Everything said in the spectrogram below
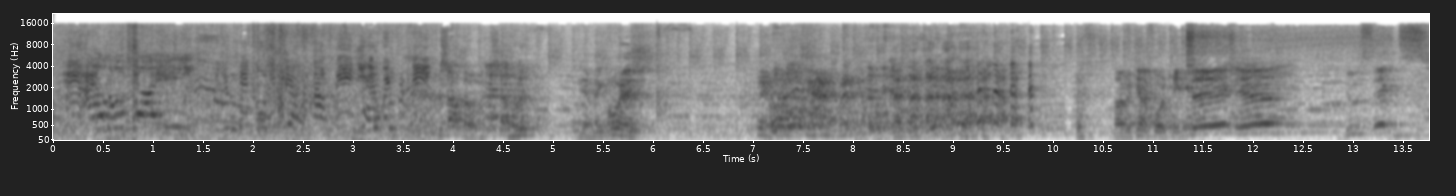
Okay, I oh, moved you. But you can't go in here without me. You gotta wait for me. What's up though? What's up? Yeah, make a wish. So we can afford cake six, yeah. Do six.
